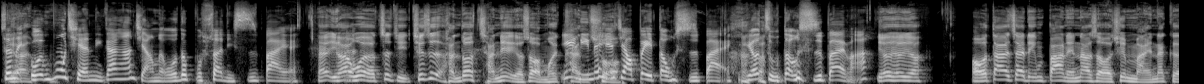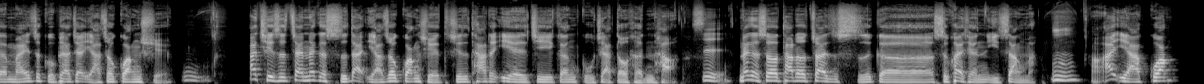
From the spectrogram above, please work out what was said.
真的，我目前你刚刚讲的我都不算你失败哎，哎有啊，我有自己，其实很多产业有时候我们会看，因为你那些叫被动失败，有主动失败吗？有有有，我大概在零八年那时候我去买那个买一只股票叫亚洲光学，嗯。它其实，在那个时代，亚洲光学其实它的业绩跟股价都很好，是。那个时候它都赚十个十块钱以上嘛，嗯，啊亚光，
